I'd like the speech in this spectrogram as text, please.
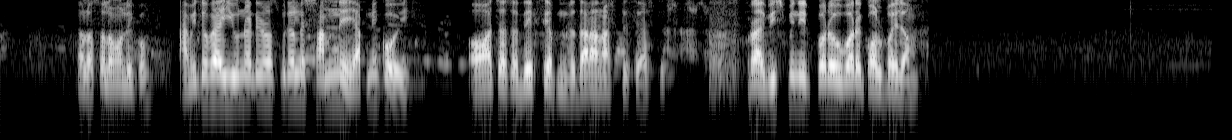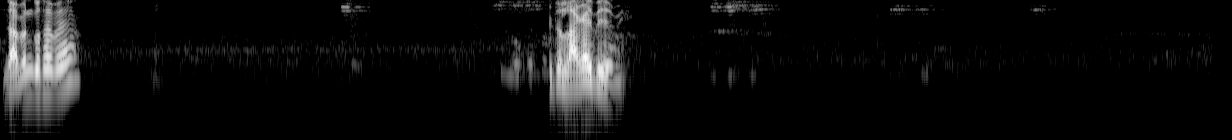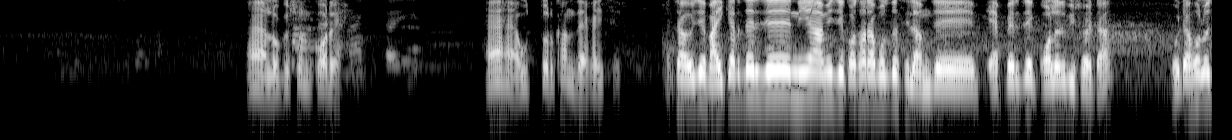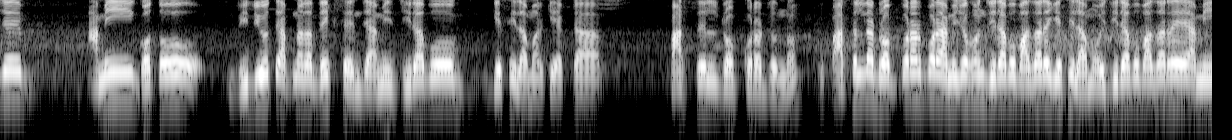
হ্যালো আসসালামু আলাইকুম। আমি তো ভাই ইউনাইটেড হসপিটালের সামনেই। আপনি কই? ও আচ্ছা আচ্ছা দেখছি আপনারা, দাঁড়ান, আসতেছে আসতেছে। প্রায় বিশ মিনিট পরে উবারে কল পাইলাম। যাবেন কোথায় ভাইয়া? এটা লাগাই দেই আমি। হ্যাঁ লোকেশন করে। হ্যাঁ হ্যাঁ উত্তরখান দেখাইছে। আচ্ছা ওই যে বাইকারদের যে নিয়ে আমি যে কথাটা বলতেছিলাম যে অ্যাপের যে কলের বিষয়টা ওটা হলো যে আমি গত ভিডিওতে আপনারা দেখছেন যে আমি জিরাবো গেছিলাম আর কি একটা পার্সেল ড্রপ করার জন্য। পার্সেলটা ড্রপ করার পরে আমি যখন জিরাবো বাজারে গেছিলাম, ওই জিরাবো বাজারে আমি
